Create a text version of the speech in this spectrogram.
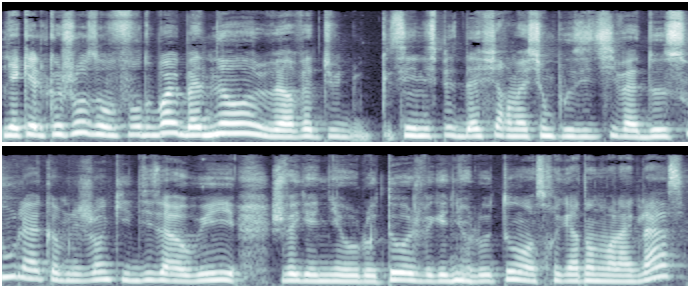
il y a quelque chose au fond de moi, et ben non, en fait, c'est une espèce d'affirmation positive à dessous, là, comme les gens qui disent Ah oui, je vais gagner au loto, je vais gagner au loto en se regardant devant la glace.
